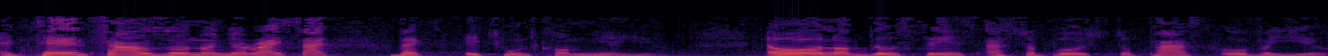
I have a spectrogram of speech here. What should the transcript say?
and ten thousand on your right side, but it won't come near you. All of those things are supposed to pass over you.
